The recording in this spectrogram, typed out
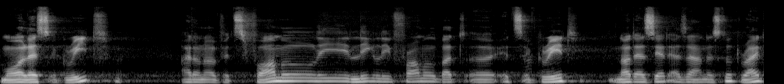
more or less agreed. I don't know if it's formally, legally formal, but uh, it's agreed. Not as yet, as I understood, right?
